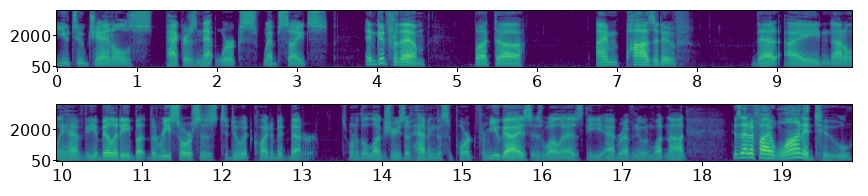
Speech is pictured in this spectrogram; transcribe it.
YouTube channels, Packers networks, websites, and good for them. But uh, I'm positive that I not only have the ability, but the resources to do it quite a bit better. It's one of the luxuries of having the support from you guys, as well as the ad revenue and whatnot, is that if I wanted to,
